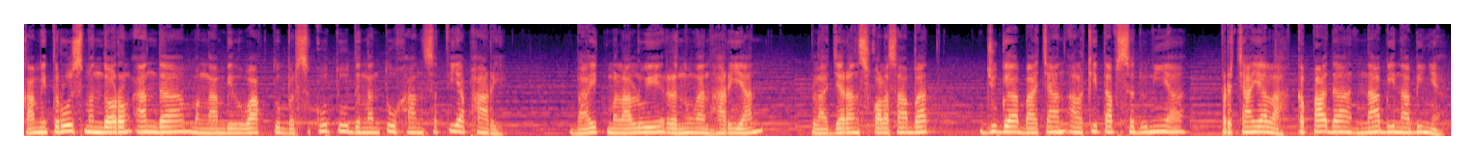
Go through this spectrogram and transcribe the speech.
kami terus mendorong Anda mengambil waktu bersekutu dengan Tuhan setiap hari, baik melalui renungan harian, pelajaran sekolah sahabat, juga bacaan Alkitab sedunia, percayalah kepada nabi-nabinya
